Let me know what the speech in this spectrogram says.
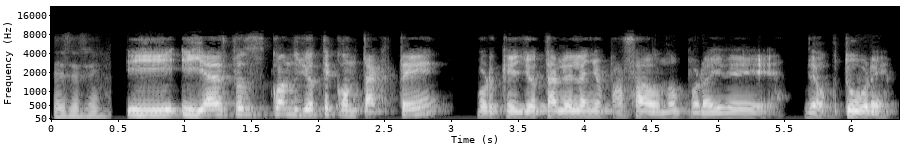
Sí, sí, sí. Y, y ya después cuando yo te contacté, porque yo te hablé el año pasado, ¿no? Por ahí de, de octubre.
